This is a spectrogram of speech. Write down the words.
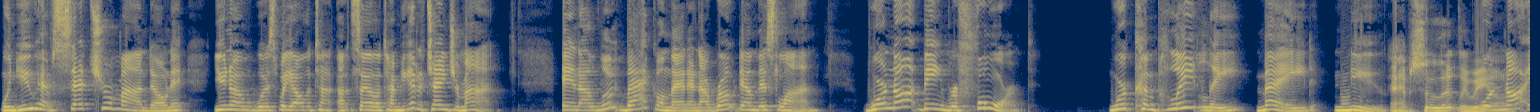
When you have set your mind on it, you know, as we all the time uh, say all the time, you got to change your mind. And I look back on that and I wrote down this line. We're not being reformed. We're completely made new. Absolutely, we We're are. not,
